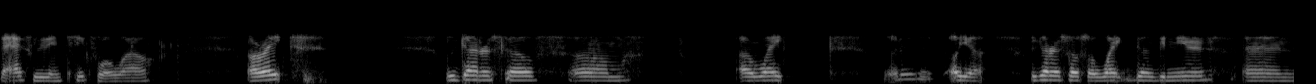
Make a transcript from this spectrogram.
That actually didn't take for a while. Alright. We got ourselves um a white what is it? Oh yeah. We got ourselves a white Gungnir and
